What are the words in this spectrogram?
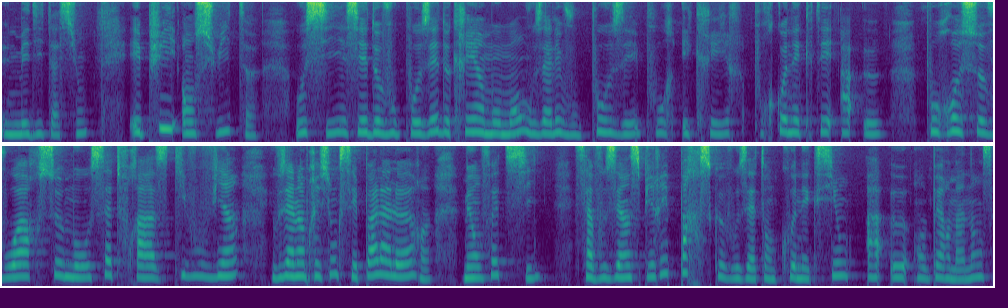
une méditation. Et puis ensuite aussi, essayez de vous poser, de créer un moment où vous allez vous poser pour écrire, pour connecter à eux, pour recevoir ce mot, cette phrase qui vous vient. Vous avez l'impression que c'est pas la leur, mais en fait si. Ça vous est inspiré parce que vous êtes en connexion à eux en permanence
